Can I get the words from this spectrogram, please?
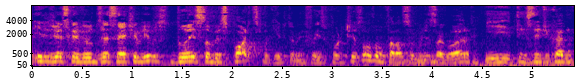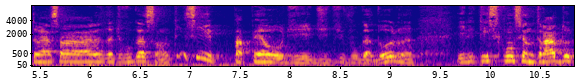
É. Ele já escreveu 17 livros, dois sobre esportes, porque ele também foi esportista, nós vamos falar sobre isso agora, e tem se dedicado então a essa área da divulgação. Tem esse papel de, de divulgador, né? ele tem se concentrado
